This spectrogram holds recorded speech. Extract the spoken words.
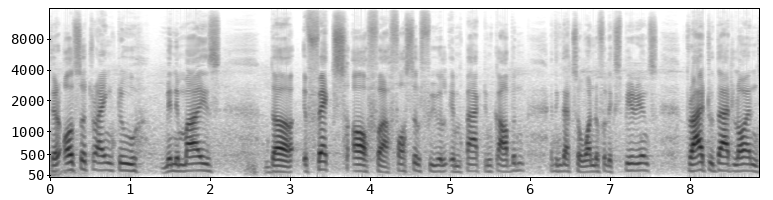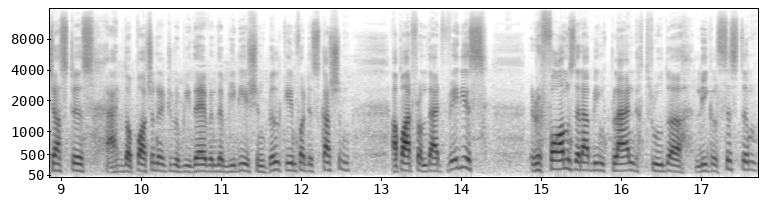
They're also trying to minimize the effects of uh, fossil fuel impact in carbon. I think that's a wonderful experience. Prior to that, Law and Justice, had the opportunity to be there when the mediation bill came for discussion. Apart from that, various reforms that are being planned through the legal system.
